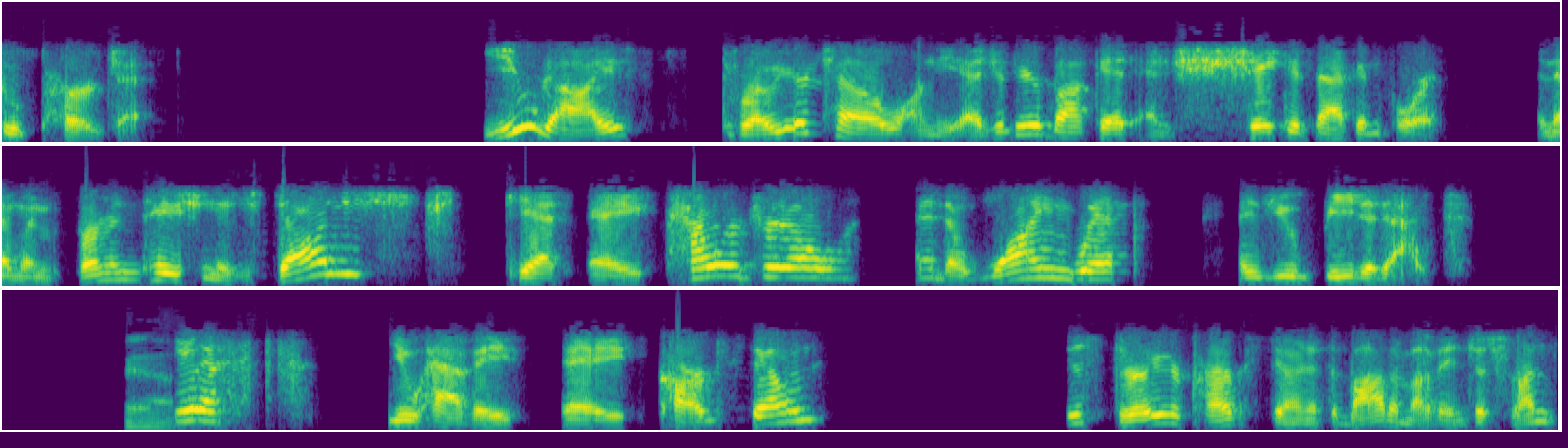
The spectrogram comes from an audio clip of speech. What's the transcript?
to purge it. You guys throw your toe on the edge of your bucket and shake it back and forth. And then when fermentation is done, get a power drill and a wine whip and you beat it out. Yeah. If you have a, a carb stone, just throw your carb stone at the bottom of it and just run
